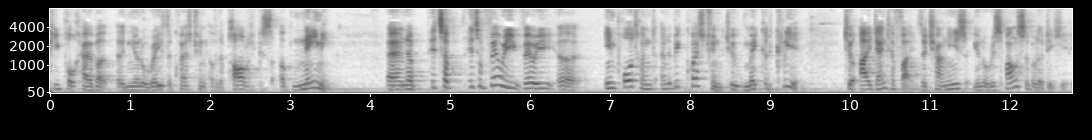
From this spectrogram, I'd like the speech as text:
people have uh, you know, raised the question of the politics of naming. And uh, it's, a, it's a very, very uh, important and a big question to make it clear, to identify the Chinese you know, responsibility here.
